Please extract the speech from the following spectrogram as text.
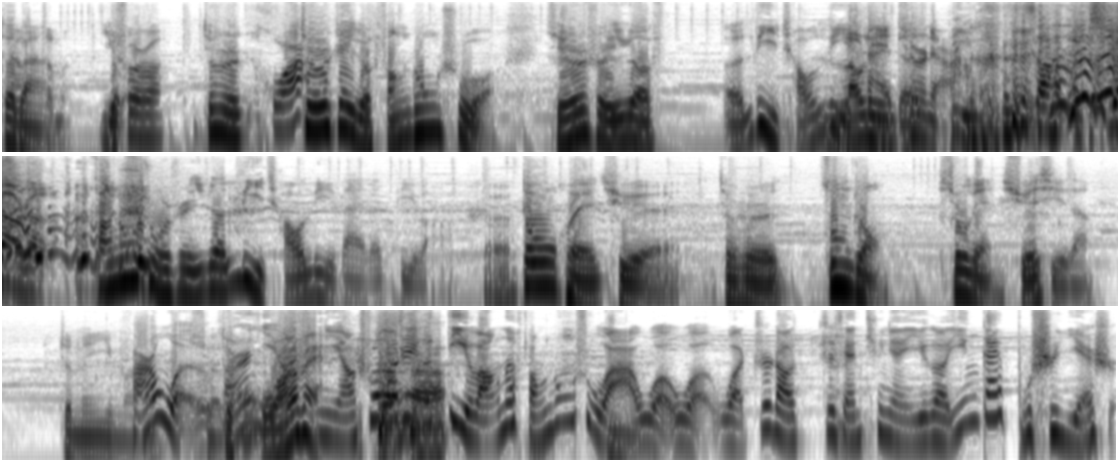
对吧怎么？你有说说，就是活儿就是这个房中术，其实是一个呃历朝历代的你听着点儿。房中术是一个历朝历代的帝王呃都会去就是尊重、修炼、学习的这么一门。反正我，反正你。你要说到这啊个帝王的房中术啊，嗯。我我我知道之前听见一个，应该不是野史，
